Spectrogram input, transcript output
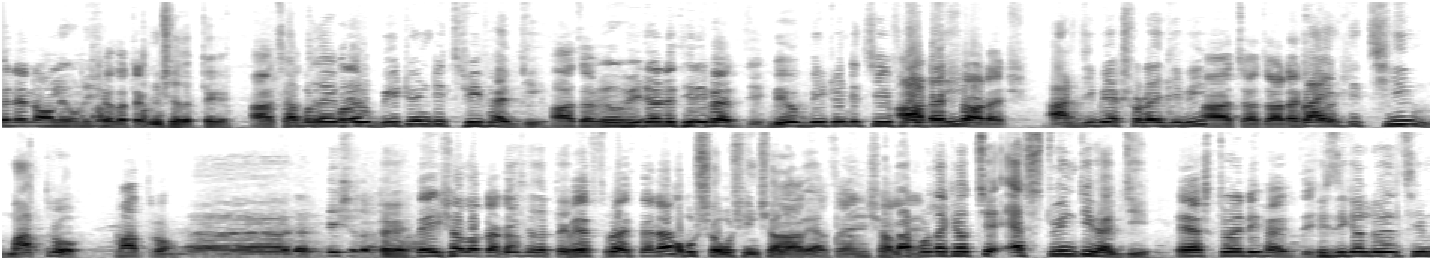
ভেরিয়েন্ট অনলি উনিশ হাজার টাকা। উনিশ হাজার আচ্ছা, তারপরে আচ্ছা five G Vivo V twenty three five আট জি একশো। জিবি একশো আঠাশ জিবি আচ্ছা আচ্ছা প্রাইস দিচ্ছি মাত্র মাত্র? তেইশ হাজার টাকা। তেইশ হাজার টাকা। বেস্ট প্রাইস তাই না? অবশ্যই অবশ্যই। তারপর দেখা হচ্ছে ফিজিক্যাল ডুয়েল সিম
